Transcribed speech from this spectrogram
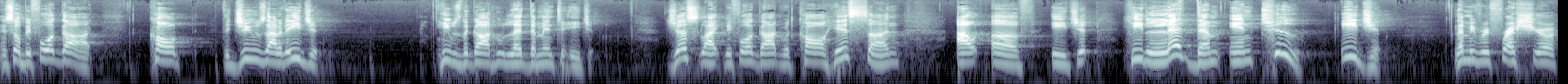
And so before God called the Jews out of Egypt, he was the God who led them into Egypt. Just like before God would call his son out of Egypt, he led them into Egypt. Let me refresh your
